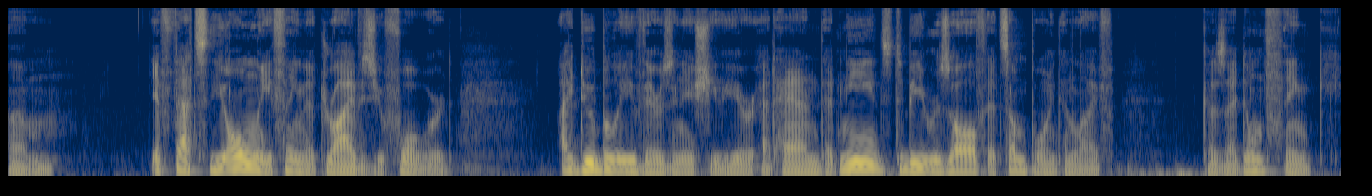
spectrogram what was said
Um, if that's the only thing that drives you forward, I do believe there's an issue here at hand that needs to be resolved at some point in life because I don't think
